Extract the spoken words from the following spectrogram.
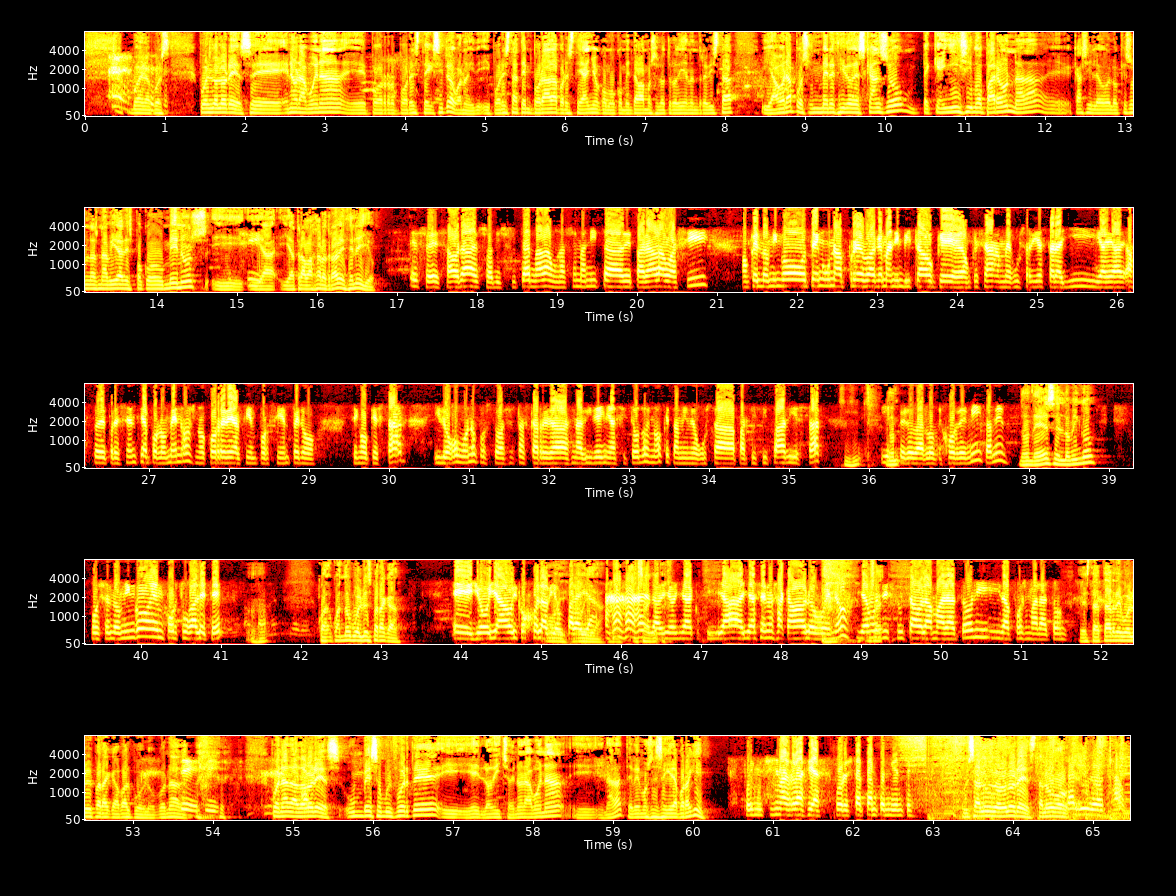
Bueno, pues, pues Dolores, eh, enhorabuena eh, por, por este éxito, bueno, y, por esta temporada, por este año, como comentábamos el otro día en la entrevista, y ahora pues un merecido descanso, un pequeñísimo parón, nada, eh, casi lo, lo, que son las navidades, poco menos, y, y, a, y a trabajar otra vez en ello. Eso es, ahora eso, a disfrutar nada, una semanita de parada o así, aunque el domingo tengo una prueba que me han invitado que aunque sea me gustaría estar allí y acto de presencia por lo menos, no correré al 100% pero tengo que estar y luego bueno pues todas estas carreras navideñas y todo, ¿no? Que también me gusta participar y estar y espero dar lo mejor de mí también. ¿Dónde es el domingo? Pues el domingo en Portugalete. ¿Cuándo vuelves para acá? Eh, yo ya hoy cojo el avión para allá. el avión ya, ya, ya se nos ha acabado lo bueno. Ya hemos disfrutado la maratón y la posmaratón. Esta tarde vuelves para acá, para el pueblo. Pues nada. Sí, sí. pues nada, Dolores, un beso muy fuerte y, lo dicho, enhorabuena y, y, nada, te vemos enseguida por aquí. Pues muchísimas gracias por estar tan pendiente. Un saludo, Dolores. Hasta luego. Un saludo, chao.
